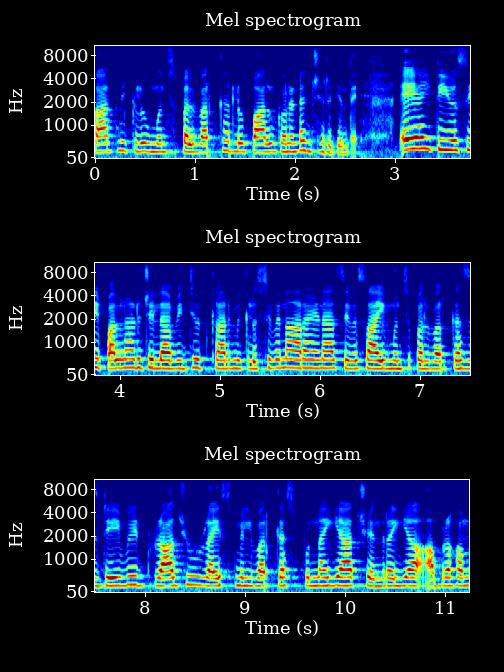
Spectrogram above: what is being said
కార్మికులు మున్సిపల్ వర్కర్లు పాల్గొనడం జరిగింది. ఏఐటియుసి పల్నాడు జిల్లా విద్యుత్ కార్మికులు Sivanarayana Sivasai municipal workers David Raju rice mill workers Punnaiah Chandraiah Abraham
